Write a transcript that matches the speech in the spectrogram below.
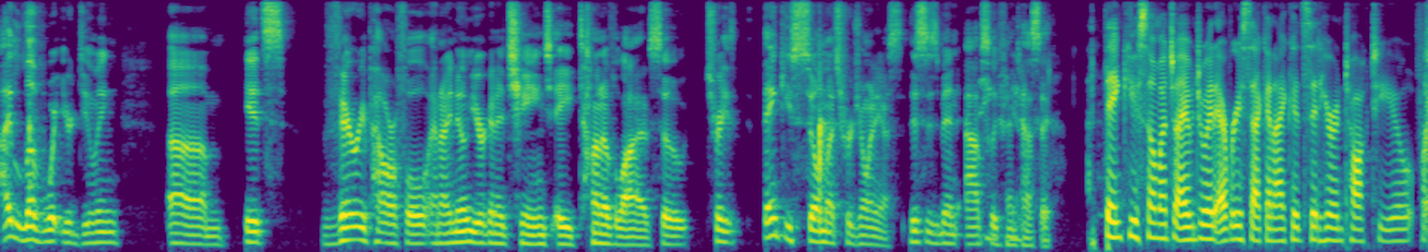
I love what you're doing. Um, it's very powerful, and I know you're going to change a ton of lives. So, Trace, thank you so much for joining us. This has been absolutely thank fantastic. Thank you so much. I enjoyed every second. I could sit here and talk to you for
